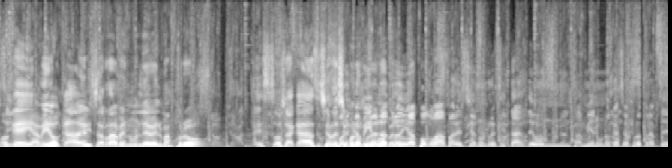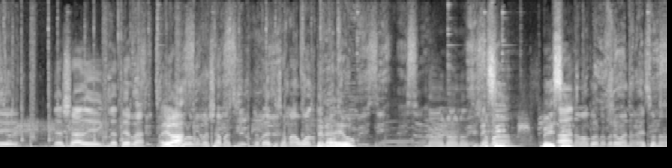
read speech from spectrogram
sí o sí. Ok, amigo, cada vez Bizarrap en un level más pro. Es, o sea, cada sesión decimos lo ejemplo, mismo. El otro pero- día Pogba apareció en un recital de un también uno que hace afrotrap de, de allá de Inglaterra. Ahí no va. me acuerdo cómo se llama, me parece que se llama Te Wonder. la debo. No, no, no, se llama. Ah, no me acuerdo, pero bueno, eso no.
